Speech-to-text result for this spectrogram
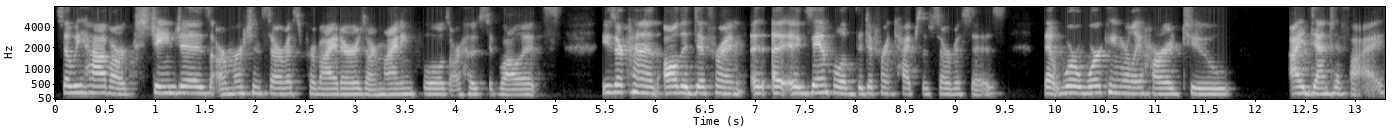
So we have our exchanges, our merchant service providers, our mining pools, our hosted wallets. These are kind of all the different, uh, example of the different types of services that we're working really hard to identify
